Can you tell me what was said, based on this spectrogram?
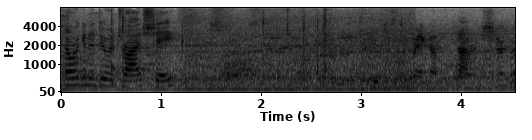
Now we're going to do a dry shake. Just to break up the powdered sugar.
